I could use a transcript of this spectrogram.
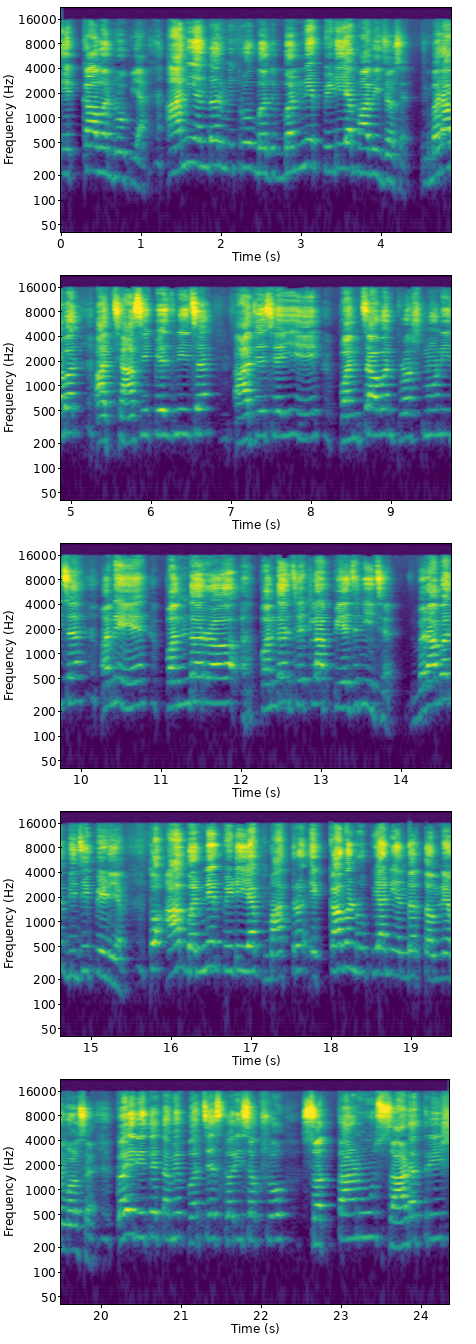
એકાવન રૂપિયા. આની અંદર મિત્રો બંને પીડીએફ આવી જશે. બરાબર? આ છ્યાસી પેજની છે. આ જે છે એ પંચાવન પ્રશ્નોની છે અને પંદર પંદર જેટલા પેજની છે. બરાબર? બીજી પીડીએફ. તો આ બંને પીડીએફ માત્ર એકાવન રૂપિયાની અંદર તમને મળશે. કઈ રીતે તમે પરચેસ કરી શકશો? સત્તાણું, સાડત્રીસ,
